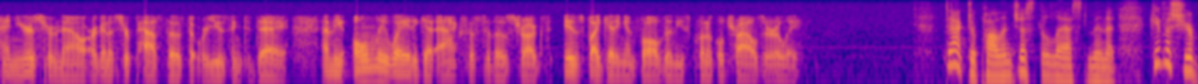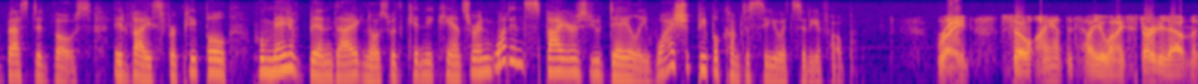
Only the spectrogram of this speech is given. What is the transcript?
10 years from now are going to surpass those that we're using today. And the only way to get access to those drugs is by getting involved in these clinical trials early. Dr. Pal, in just the last minute, give us your best advice, advice for people who may have been diagnosed with kidney cancer and what inspires you daily. Why should people come to see you at City of Hope? Right. So I have to tell you, when I started out in the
